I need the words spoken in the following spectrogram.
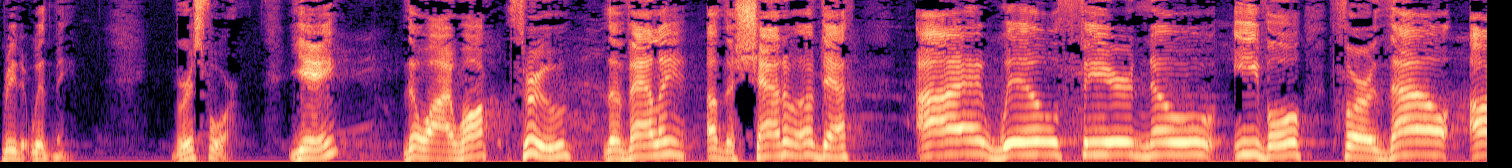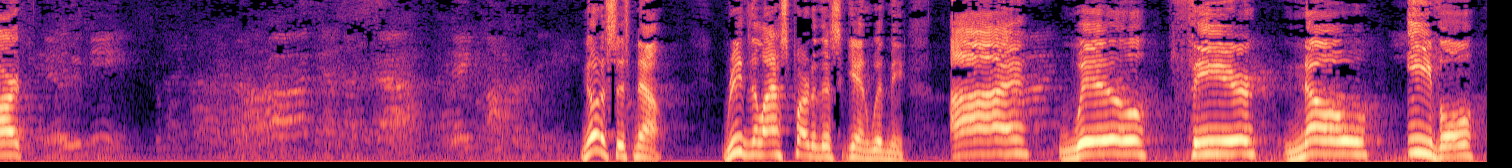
Read it with me. Verse 4 Yea, though I walk through the valley of the shadow of death, I will fear no evil, for thou art. Notice this now. Read the last part of this again with me. I will fear no evil.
